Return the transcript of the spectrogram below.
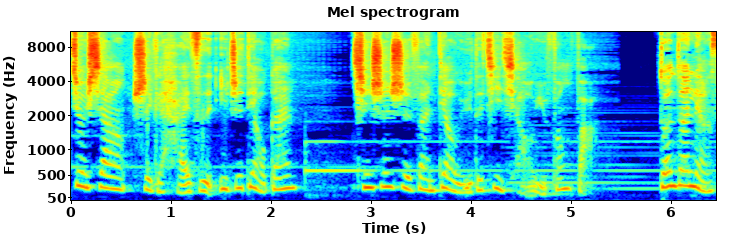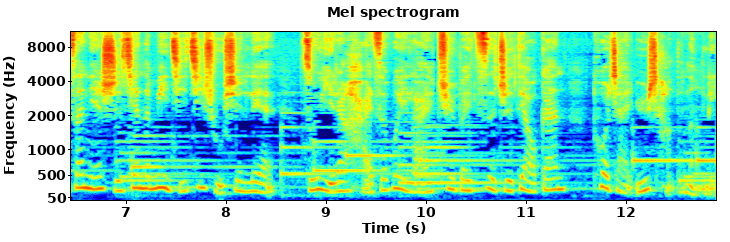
就像是给孩子一支钓竿，亲身示范钓鱼的技巧与方法。短短两三年时间的密集基础训练，足以让孩子未来具备自制钓竿、拓展渔场的能力。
